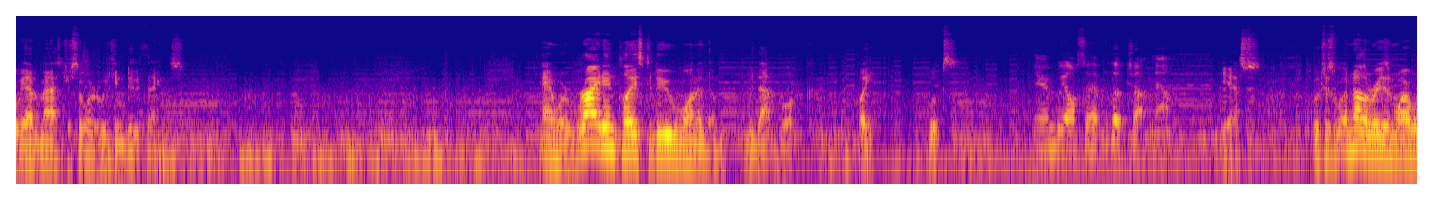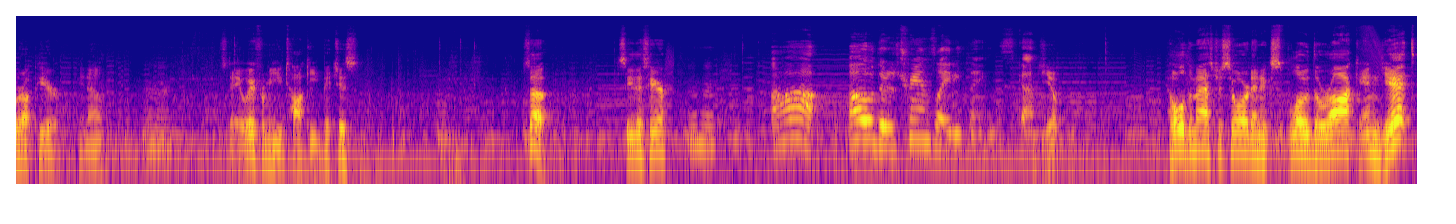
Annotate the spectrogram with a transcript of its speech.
we have Master Sword, we can do things. And we're right in place to do one of them with that book. Wait, whoops. And we also have the hook shot now. Yes. Which is another reason why we're up here, you know? hmm Stay away from me, you talky bitches. So, see this here? hmm Ah! Oh, there's a translating things. Gotcha. Yep. Hold the Master Sword and explode the rock and get...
